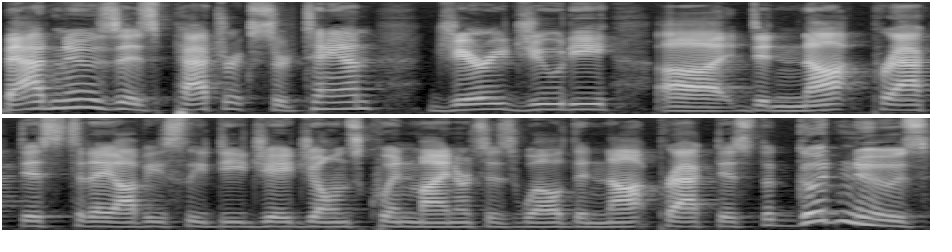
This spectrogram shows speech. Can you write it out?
Bad news is Patrick Surtain, Jerry Jeudy uh, did not practice today. Obviously, DJ Jones, Quinn Meinerz as well did not practice. The good news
